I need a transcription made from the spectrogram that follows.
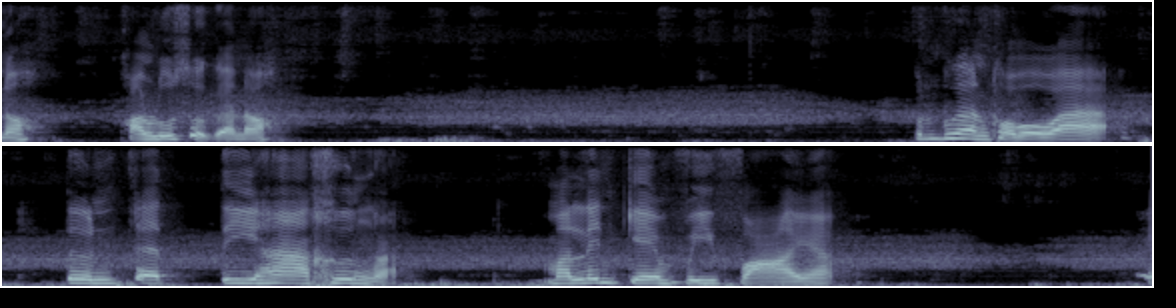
เนาะความรู้สึกอะเนาะเพื่อนๆเขาบอกว่า ตื่นแต่ตีห้าครึ่งอะ มาเล่นเกมฟรีไฟร์อะไอ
